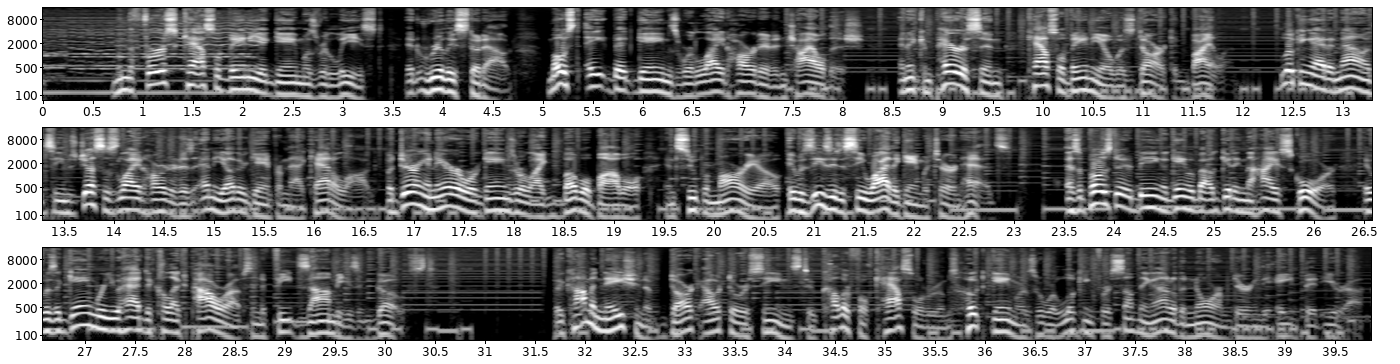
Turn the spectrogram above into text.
When the first Castlevania game was released, it really stood out. Most 8 bit games were light-hearted and childish, and in comparison, Castlevania was dark and violent. Looking at it now, it seems just as lighthearted as any other game from that catalog, but during an era where games were like Bubble Bobble and Super Mario, it was easy to see why the game would turn heads. As opposed to it being a game about getting the high score, it was a game where you had to collect power-ups and defeat zombies and ghosts. The combination of dark outdoor scenes to colorful castle rooms hooked gamers who were looking for something out of the norm during the 8-bit era.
